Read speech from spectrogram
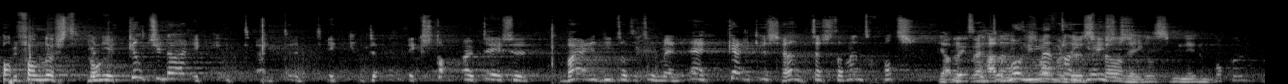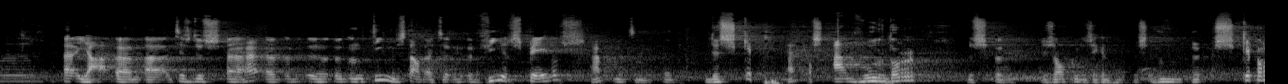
pap van lust, toch? Meneer Kiltjenaar, ik, ik, ik, ik, ik stap uit deze waarheid niet dat het in mijn eigen kerk is, hè, het testament gods. Ja, het, het monument over aan de Jezus. spelregels, meneer Boppe. Eh, ja, ehm, eh, het is dus eh, een team bestaat uit vier spelers. Met een, de skip als aanvoerder. Dus je zou kunnen zeggen, dus een skipper,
